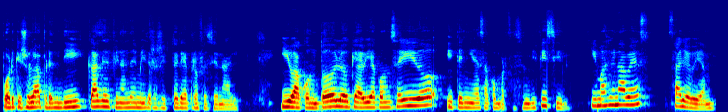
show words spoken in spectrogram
porque yo lo aprendí casi al final de mi trayectoria profesional. Iba con todo lo que había conseguido y tenía esa conversación difícil. Y más de una vez salió bien.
